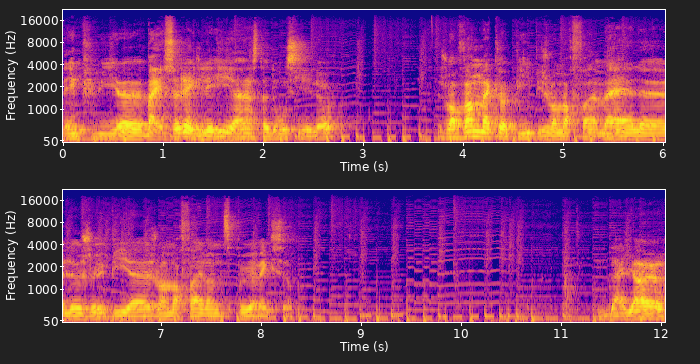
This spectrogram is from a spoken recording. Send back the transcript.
Et puis, euh, ben, c'est réglé, hein, ce dossier-là. Je vais revendre ma copie, puis je vais me refaire ben, le, jeu, puis je vais me refaire un petit peu avec ça. D'ailleurs,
